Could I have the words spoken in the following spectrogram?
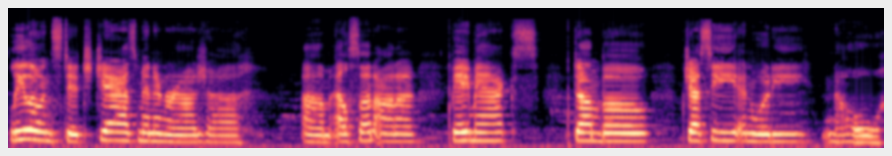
Lilo and Stitch, Jasmine and Rajah, um, Elsa and Anna, Baymax, Dumbo, Jessie and Woody, no,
